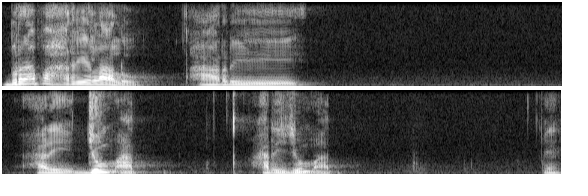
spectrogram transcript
Berapa hari lalu? Hari hari Jumat. Hari Jumat. Eh,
